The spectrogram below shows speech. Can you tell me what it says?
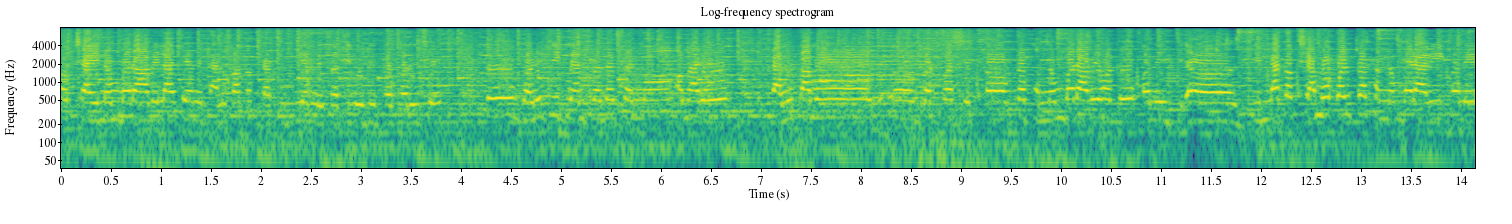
કક્ષાએ નંબર આવેલા છે અને તાલુકા કક્ષા સુધી એમનું પ્રતિનિધિત્વ કર્યું છે. તો ગણિત વિજ્ઞાન પ્રદર્શનમાં અમારો તાલુકામાં ગત પ્રથમ નંબર આવ્યો હતો અને જિલ્લા કક્ષામાં પણ પ્રથમ નંબર આવી અને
